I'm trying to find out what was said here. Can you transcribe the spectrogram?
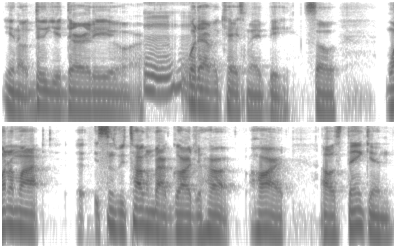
you know, do you dirty or whatever the case may be. So, one of my, since we're talking about guard your heart, heart, I was thinking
